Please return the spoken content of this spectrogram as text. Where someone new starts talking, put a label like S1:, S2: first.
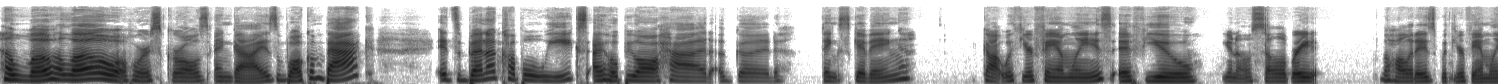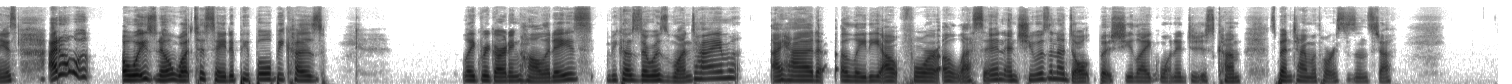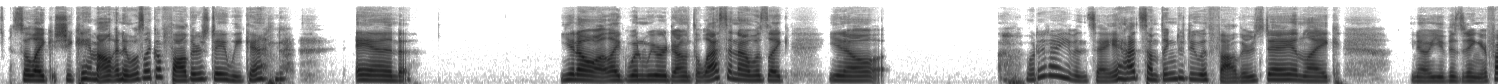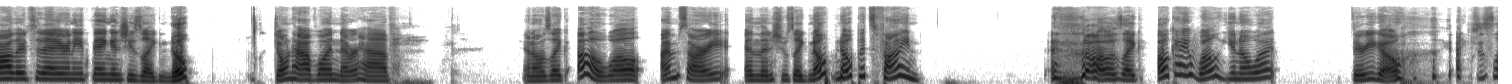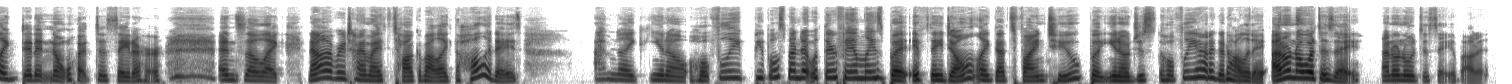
S1: Hello, hello, horse girls and guys. Welcome back. It's been a couple weeks. I hope you all had a good Thanksgiving, got with your families if you, you know, celebrate the holidays with your families. I don't always know what to say to people because, like, regarding holidays, because there was one time I had a lady out for a lesson and she was an adult, but she, like, wanted to just come spend time with horses and stuff. So, like, she came out and it was like a Father's Day weekend. And, you know, uh, like when we were done with the lesson, I was like, you know, what did I even say? It had something to do with Father's Day and like, you know, you visiting your father today or anything? And she's like, nope, don't have one, never have. And I was like, oh, well, I'm sorry. And then she was like, nope, nope, it's fine. And so I was like, okay, well, you know what? There you go. I just like didn't know what to say to her. And so like now every time I talk about like the holidays, I'm like, you know, hopefully people spend it with their families, but if they don't, like that's fine too. But you know, just hopefully you had a good holiday. I don't know what to say. I don't know what to say about it.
